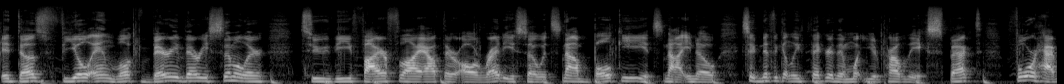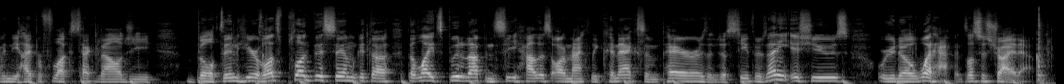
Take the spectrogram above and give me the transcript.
It does feel and look very, very similar to the Firefly out there already. So it's not bulky, it's not, you know, significantly thicker than what you'd probably expect for having the HyperFlux technology built in here. But let's plug this in, get the, the lights booted up and see how this automatically connects and pairs and just see if there's any issues or, you know, what happens. Let's just try it out.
